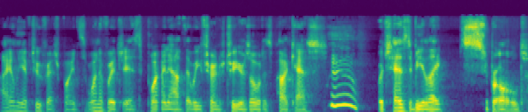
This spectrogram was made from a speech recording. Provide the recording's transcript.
I only have two fresh points. One of which is to point out that we've turned two years old as a podcast, Woo! which has to be like super old.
